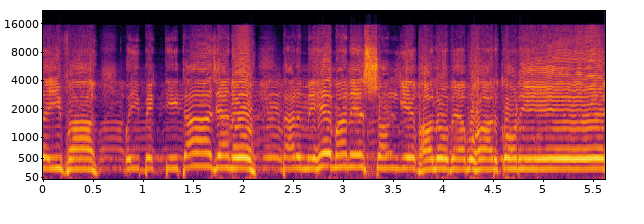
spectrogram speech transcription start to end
যাইফা, ওই ব্যক্তিটা যেন তার মেহমানের সঙ্গে ভালো ব্যবহার করেন।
